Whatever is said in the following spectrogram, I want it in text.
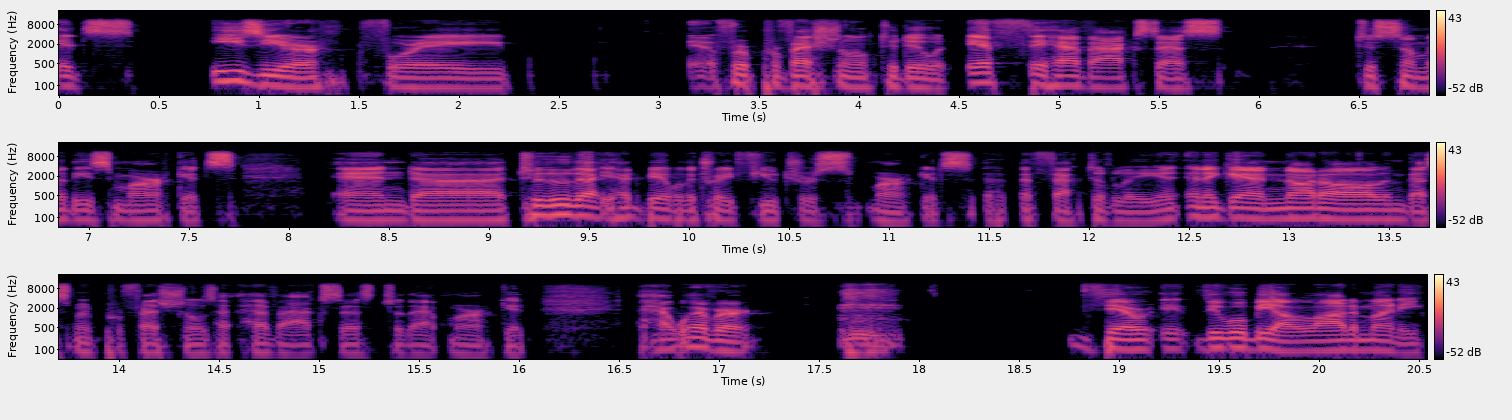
it's easier for a for a professional to do it if they have access to some of these markets. And uh, to do that, you had to be able to trade futures markets effectively. And, and again, not all investment professionals have access to that market. However, there there will be a lot of money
